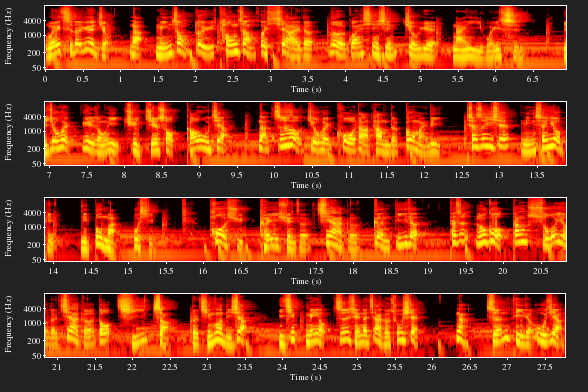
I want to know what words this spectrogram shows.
维持的越久，那民众对于通胀会下来的乐观信心就越难以维持，也就会越容易去接受高物价，那之后就会扩大他们的购买力，像是一些民生用品，你不买不行，或许可以选择价格更低的，但是如果当所有的价格都齐涨的情况底下，已经没有之前的价格出现。整体的物价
